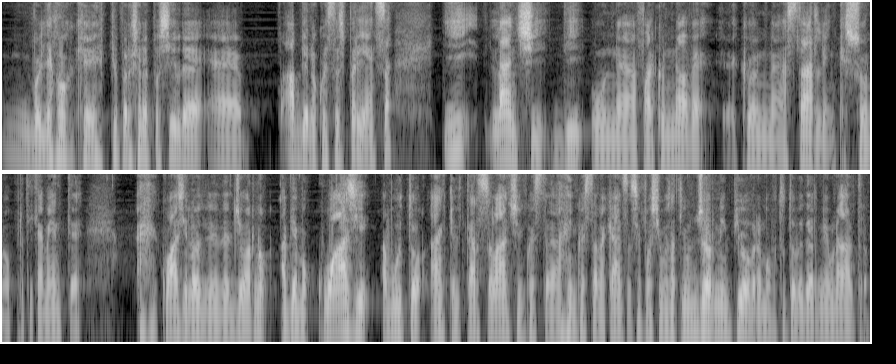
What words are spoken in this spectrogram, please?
vogliamo che più persone possibile eh, abbiano questa esperienza, i lanci di un Falcon 9 eh, con Starlink sono praticamente quasi all'ordine del giorno. Abbiamo quasi avuto anche il terzo lancio in questa, in questa, vacanza. Se fossimo stati un giorno in più avremmo potuto vederne un altro,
